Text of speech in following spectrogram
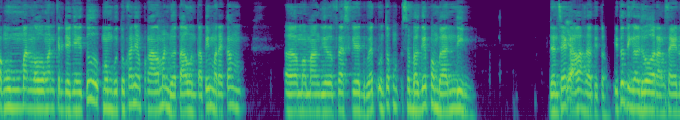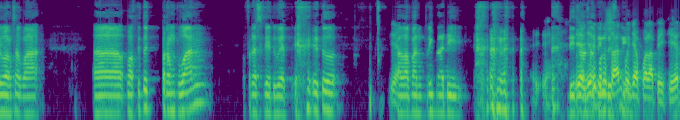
pengumuman lowongan kerjanya itu membutuhkan yang pengalaman 2 tahun, tapi mereka uh, memanggil fresh graduate untuk sebagai pembanding. Dan saya ya. kalah saat itu. Itu tinggal dua orang, saya doang sama uh, waktu itu perempuan fresh graduate. itu ya. pengalaman pribadi. Iya. di ya, jadi perusahaan industri. punya pola pikir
